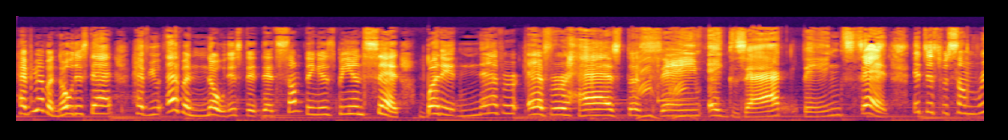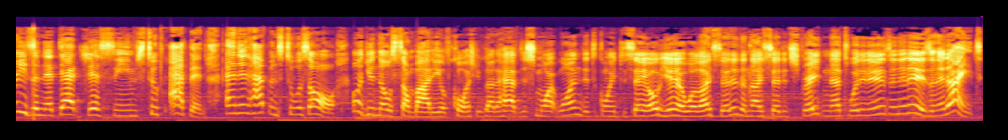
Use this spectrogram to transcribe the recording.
Have you ever noticed that? Have you ever noticed that, that something is being said, but it never ever has the same exact thing said? It's just for some reason that that just seems to happen. And it happens to us all. Well, you know somebody, of course, you got to have the smart one that's going to say, oh, yeah, well, I said it and I said it straight and that's what it is and it is and it ain't.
